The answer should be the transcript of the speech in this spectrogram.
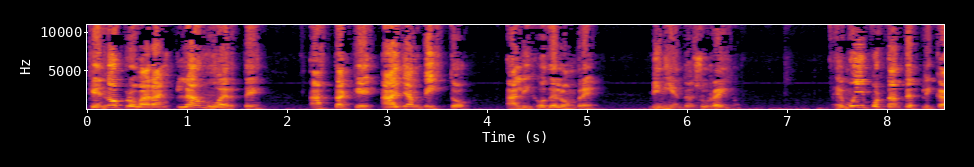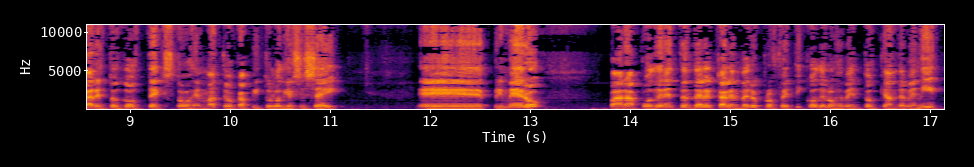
que no probarán la muerte hasta que hayan visto al Hijo del Hombre viniendo en su reino. Es muy importante explicar estos dos textos en Mateo capítulo 16. Eh, primero, para poder entender el calendario profético de los eventos que han de venir.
